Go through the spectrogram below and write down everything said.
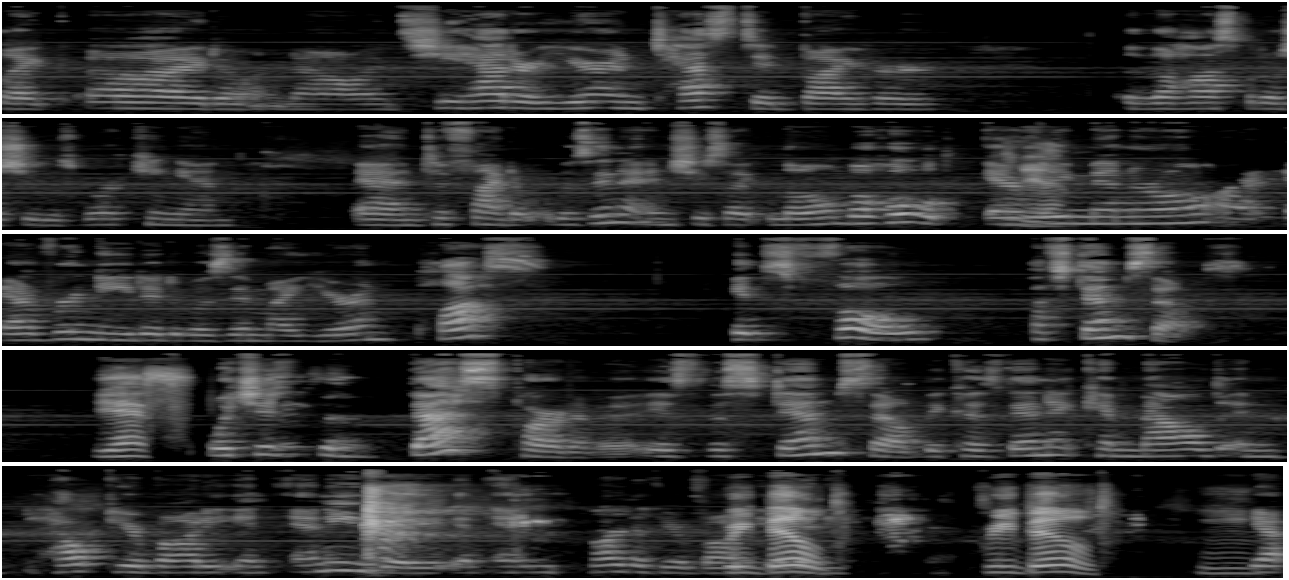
like, oh, I don't know. And she had her urine tested by her, the hospital she was working in, and to find out what was in it. And she's like, lo and behold, every yeah. mineral I ever needed was in my urine. Plus, it's full of stem cells. Yes. Which is the best part of it is the stem cell because then it can meld and help your body in any way in any part of your body. Rebuild. Rebuild. Mm. Yeah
